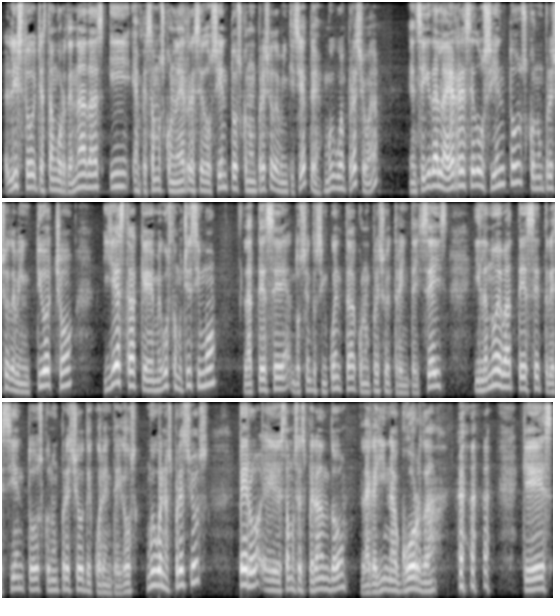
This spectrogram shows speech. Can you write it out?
Listo, ya están ordenadas y empezamos con la RC200 con un precio de 27, muy buen precio, ¿eh? Enseguida la RC200 con un precio de 28 y esta que me gusta muchísimo, la TC250 con un precio de 36 y la nueva TC300 con un precio de 42. Muy buenos precios, pero eh, estamos esperando la gallina gorda que es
